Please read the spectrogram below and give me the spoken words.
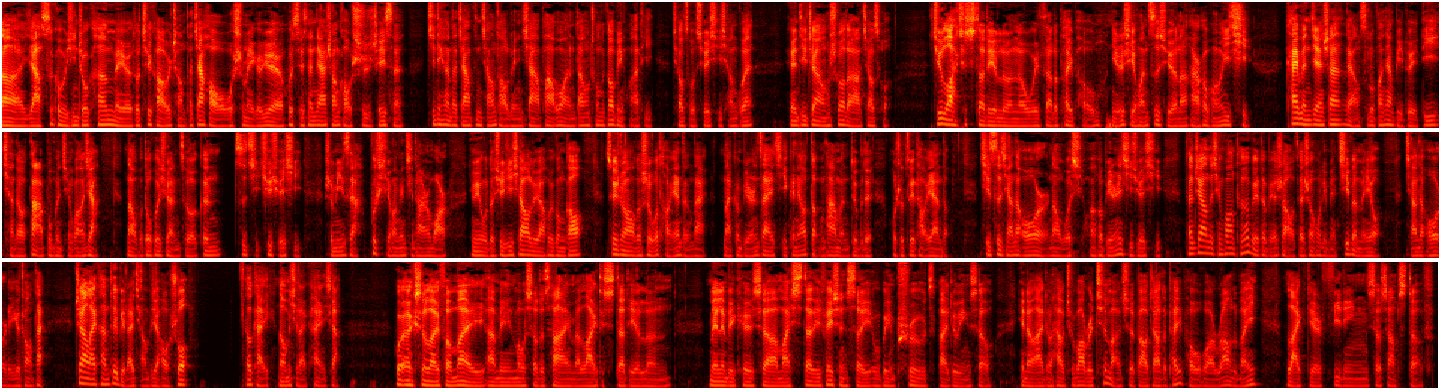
那雅思口语新周刊每月都去考一场。大家好，我是每个月会去参加一场考试 Jason。今天和大家分享讨论一下 Part One 当中的高频话题，叫做学习相关。原题这样说的啊，叫做 Do you like to study alone or with other people？你是喜欢自学呢，还是和朋友一起？开门见山，两思路方向比对。第一，强调大部分情况下，那我都会选择跟自己去学习。什么意思啊？不喜欢跟其他人玩，因为我的学习效率啊会更高。最重要的是，我讨厌等待。那跟别人在一起肯定要等他们，对不对？我是最讨厌的。其次，强调偶尔，那我喜欢和别人一起学习，但这样的情况特别特别少，在生活里面基本没有。强调偶尔的一个状态。这样来看，对比来讲比较好说。OK，那我们一起来看一下。Well, actually, for me, I mean, most of the time, I like to study alone, mainly because uh, my study efficiency will be improved by doing so. You know, I don't have to worry too much about other people who are around me, like their feelings or some stuff.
